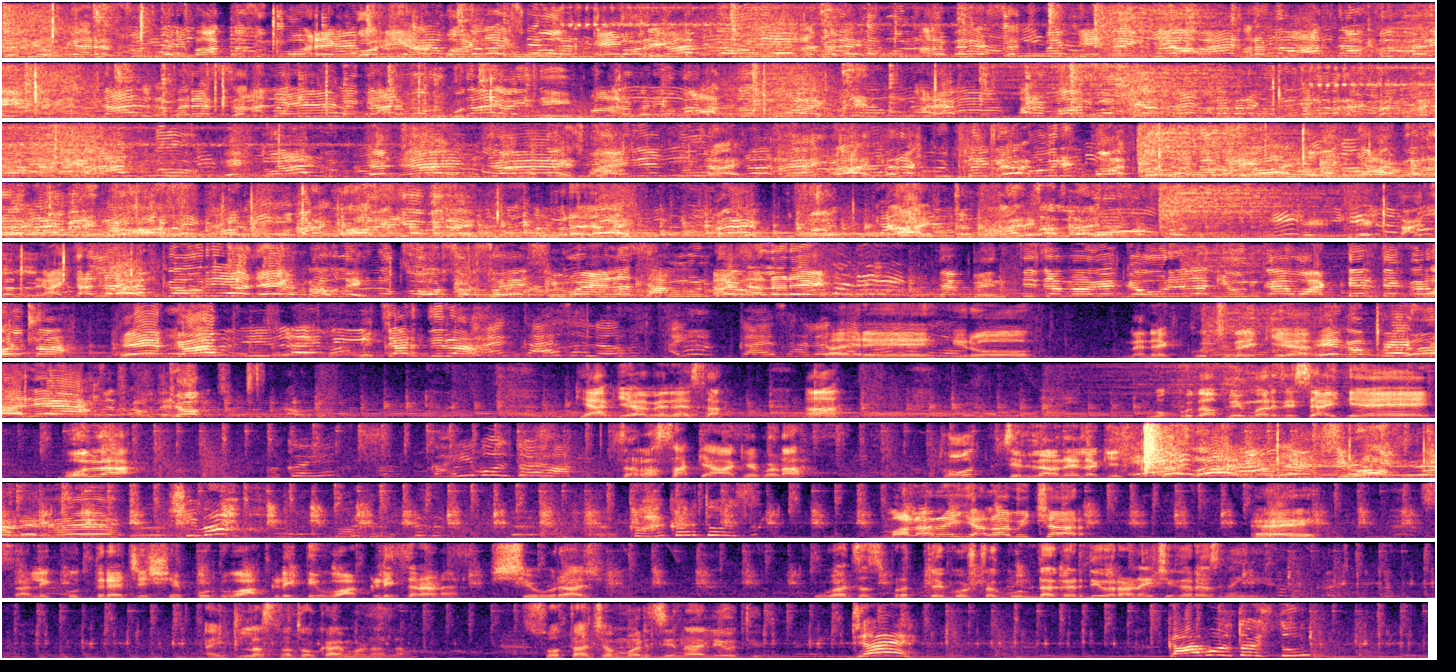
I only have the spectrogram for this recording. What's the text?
अरे सुन मेरी बात तो सुन अरे गौरी यार पकड़ा इसको गौरी अरे अरे मैंने सच में ये नहीं किया अरे बात तो सुन मेरी अरे मैंने सच में कुछ नहीं किया अरे वो खुद आई थी अरे मेरी बात तो सुन एक मिनट अरे अरे मार मत यार अरे को सच में नहीं किया तू एक दो ये बता इसको अरे मैंने कुछ नहीं किया मेरी बात तो सुन मेरी अरे क्या कर रहा है मेरी अरे कॉल किया मैंने अरे ए काय चाल है सुन काय चाललंय? काय चाललंय? गौरी राहू दे. सोड सोड सोड. याला सांगून काय झालं रे? त्या भिंतीच्या मागे गौरीला घेऊन काय वाटेल ते करत होता? हे गप. विचार तिला. काय काय झालं? आई, काय झालं? काय रे? हिरो? मैंने कुछ नहीं किया। हे गप्पे झाल्या चुप क्या किया मैंने ऐसा? हाँ? वो खुद अपनी मर्जी से आई थी। ए, बोल ना अगं हे काही बोलतोय हा. जरा सा क्या आगे बढ़ा। तो चिल्लाने लगी शिवा बापरे. काय करतोयस मला नाही याला विचार ए साली कुत्र्याची शेपूट वाकडी ती वाकडीच राहणार. शिवराज उगाच प्रत्येक गोष्ट गुंडागर्दीवर आणायची गरज नाहीये. ऐकलंस ना तो काय म्हणाला? स्वतःच्या मर्जीनं आली होती. ती. जय! काय बोलतोयस तू?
